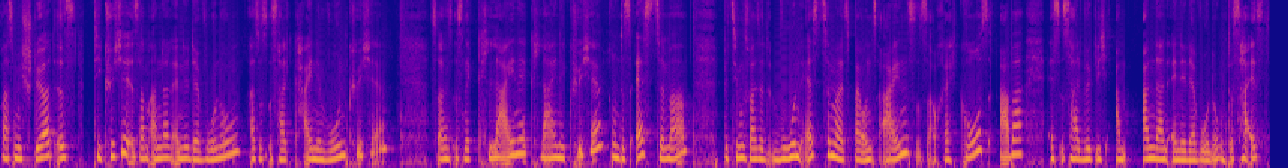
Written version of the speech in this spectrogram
Was mich stört ist, die Küche ist am anderen Ende der Wohnung. Also es ist halt keine Wohnküche, sondern es ist eine kleine, kleine Küche. Und das Esszimmer, beziehungsweise Wohn-Esszimmer ist bei uns eins, ist auch recht groß, aber es ist halt wirklich am anderen Ende der Wohnung. Das heißt,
